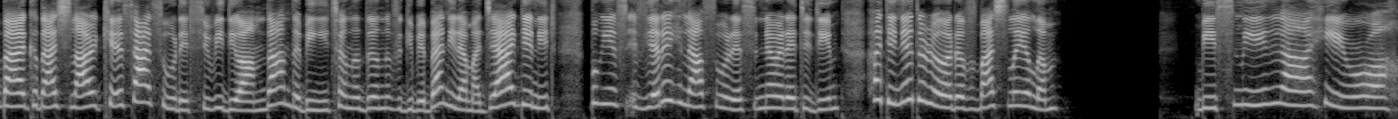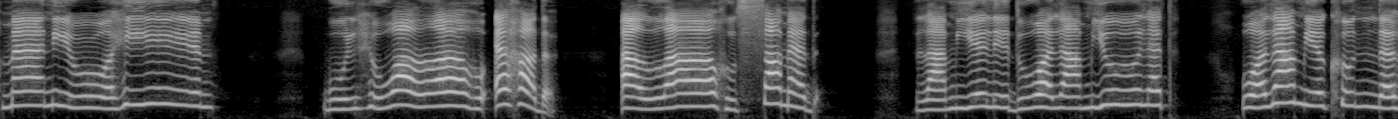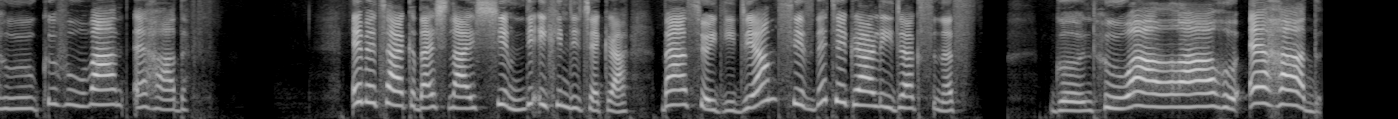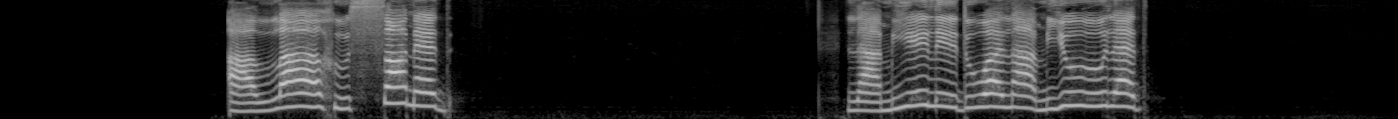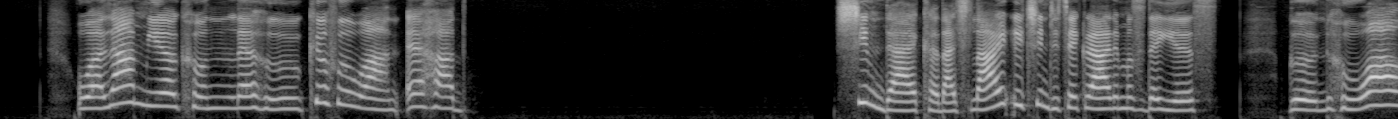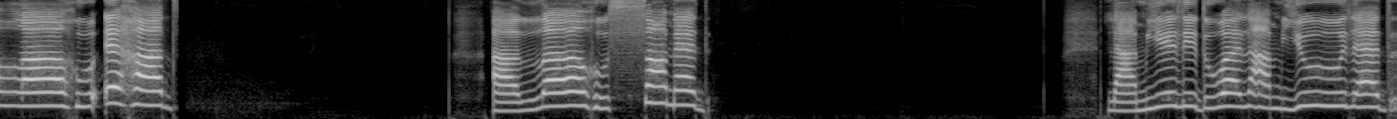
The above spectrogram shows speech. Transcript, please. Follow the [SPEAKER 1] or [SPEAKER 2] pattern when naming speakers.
[SPEAKER 1] Merhaba arkadaşlar. Kevser Suresi videomdan da beni tanıdığınız gibi ben İrem Acar Demir. Bugün sizlere Hilal Suresini öğreteceğim. Hadi ne duruyoruz başlayalım. Bismillahirrahmanirrahim. Kul huvallahu ehad. Allahu samed. Lam yelid ve lam yulad. وَلَمْ يَكُنْ لَهُ كُفُوًا اَحَدٌ Evet arkadaşlar şimdi ikinci tekrar. Ben söyleyeceğim siz de tekrarlayacaksınız. Kul huvallahu ehad. Allahu samed. Lam yelid ve lam yulad. وَلَمْ يَكُنْ لَهُ كُفُوًا اَحَدٌ Şimdi arkadaşlar üçüncü tekrarımızdayız. Kul huvallahu ehad. Allahu samed. Lam yelid ve lam yulad.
